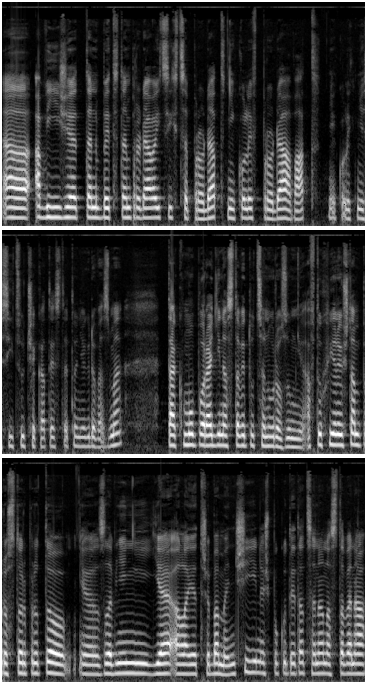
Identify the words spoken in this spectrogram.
eh, a ví, že ten byt ten prodávající chce prodat, nikoli prodávat, několik měsíců čekat, jestli to někdo vezme, tak mu poradí nastavit tu cenu rozumně. A v tu chvíli už tam prostor pro to eh, zlevnění je, ale je třeba menší, než pokud je ta cena nastavená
